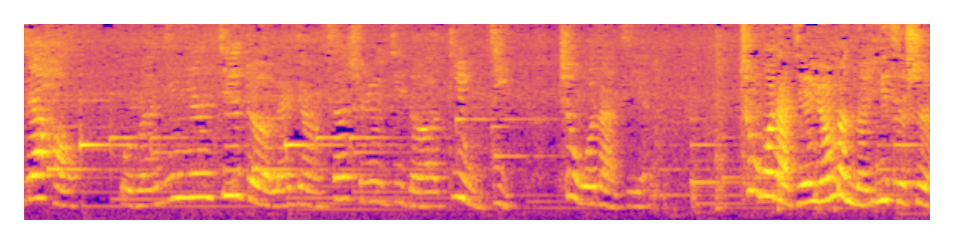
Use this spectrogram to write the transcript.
大家好，我们今天接着来讲《三十六计》的第五计“趁火打劫”。趁火打劫原本的意思是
